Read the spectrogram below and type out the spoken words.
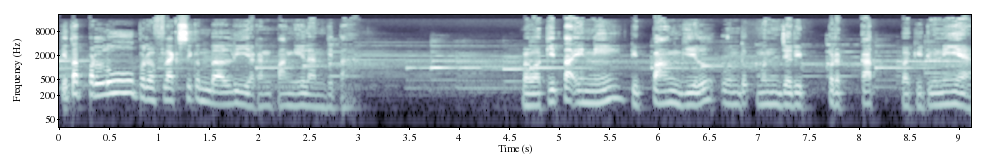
Kita perlu berefleksi kembali akan panggilan kita. Bahwa kita ini dipanggil untuk menjadi berkat bagi dunia.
